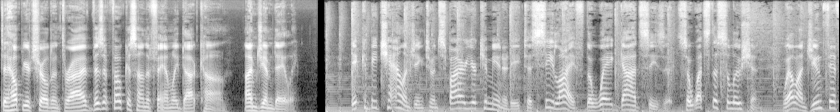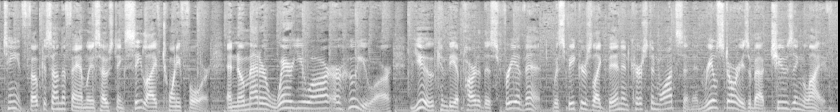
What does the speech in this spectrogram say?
To help your children thrive, visit FocusOnTheFamily.com. I'm Jim Daly. It can be challenging to inspire your community to see life the way God sees it. So, what's the solution? Well, on June 15th, Focus on the Family is hosting See Life 24. And no matter where you are or who you are, you can be a part of this free event with speakers like Ben and Kirsten Watson and real stories about choosing life.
